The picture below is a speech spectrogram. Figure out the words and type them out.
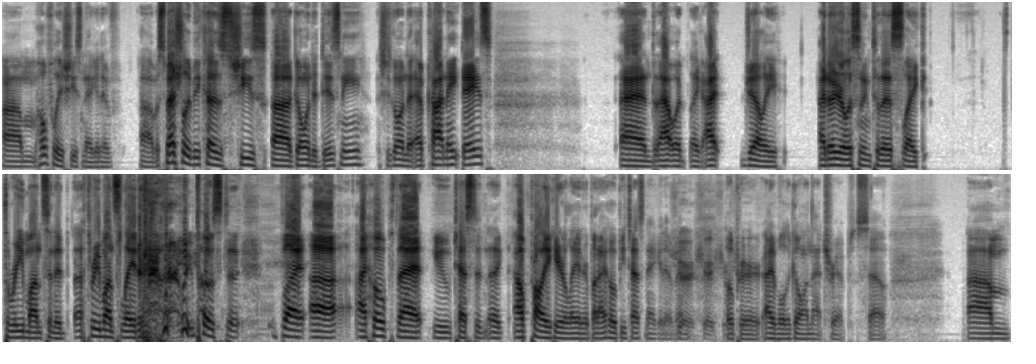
um, hopefully she's negative. Um, especially because she's uh, going to Disney. She's going to Epcot in eight days, and that would like I Jelly. I know you're listening to this like three months in a uh, three months later we posted, it. but uh, I hope that you tested. Like, I'll probably hear later, but I hope you test negative. Sure, sure, sure. hope you're able to go on that trip. So, um,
